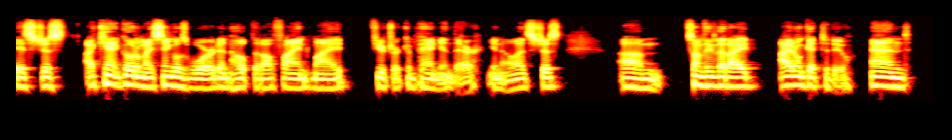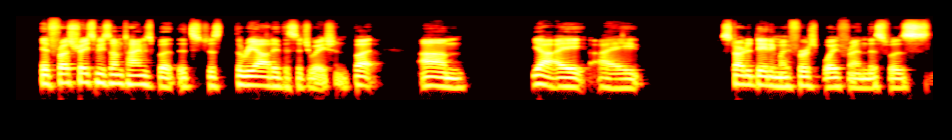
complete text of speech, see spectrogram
it's just I can't go to my singles ward and hope that I'll find my future companion there. You know, it's just um, something that I I don't get to do, and it frustrates me sometimes, but it's just the reality of the situation. But um, yeah, I I started dating my first boyfriend. This was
